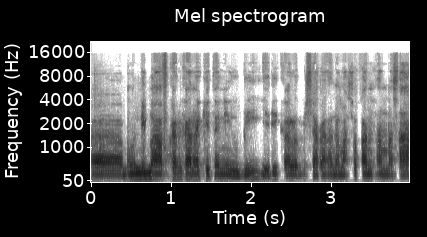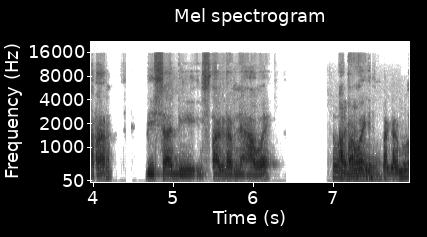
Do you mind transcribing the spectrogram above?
eh, mohon dimaafkan karena kita newbie. Jadi kalau misalkan ada masukan sama saran, bisa di Instagramnya Awe. Apa Awe Instagram lu?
